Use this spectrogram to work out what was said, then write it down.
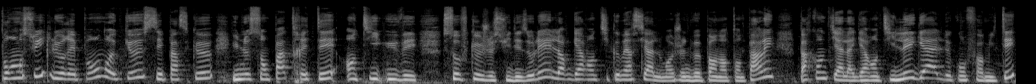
Pour ensuite lui répondre que c'est parce qu'ils ne sont pas traités anti-UV. Sauf que je suis désolée, leur garantie commerciale, moi, je ne veux pas en entendre parler. Par contre, il y a la garantie légale de conformité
